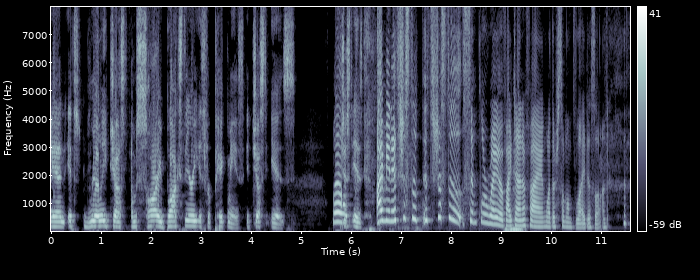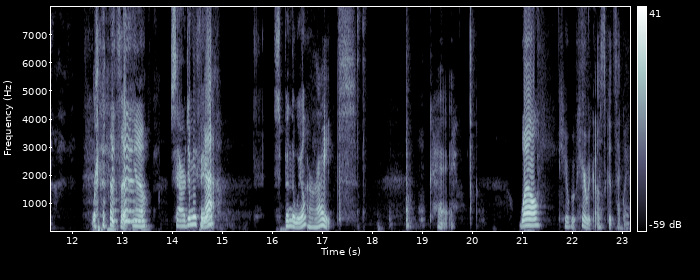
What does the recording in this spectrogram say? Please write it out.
and it's really just i'm sorry box theory is for pygmies it just is well, it just is. I mean, it's just a it's just a simpler way of identifying whether someone's light is on. That's it, you know. Sarah, do me a favor. Yeah. Spin the wheel. All right. Okay. Well, here we, here we go. It's a good segue.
